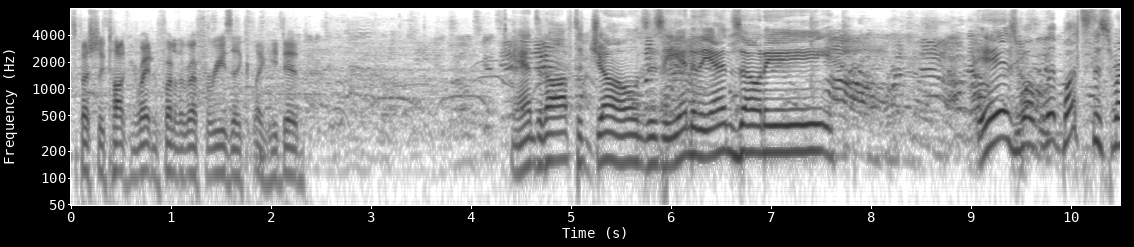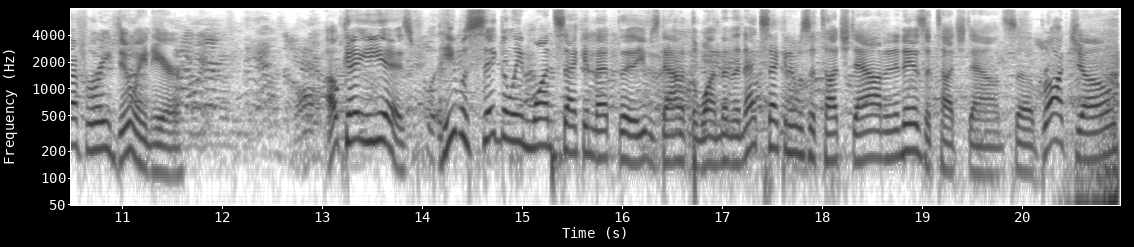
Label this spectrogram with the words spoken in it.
Especially talking right in front of the referees like, like he did. Hands it off to Jones. Is he into the end zone? He is. What's this referee doing here? Okay, he is. He was signaling one second that the, he was down at the one. Then the next second it was a touchdown, and it is a touchdown. So Brock Jones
